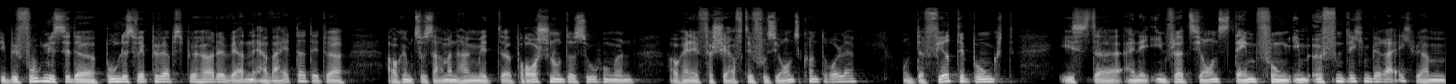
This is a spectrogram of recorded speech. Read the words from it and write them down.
Die Befugnisse der Bundeswettbewerbsbehörde werden erweitert, etwa auch im Zusammenhang mit Branchenuntersuchungen, auch eine verschärfte Fusionskontrolle. Und der vierte Punkt ist äh, eine Inflationsdämpfung im öffentlichen Bereich. Wir haben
